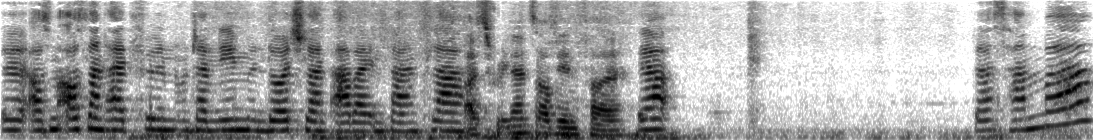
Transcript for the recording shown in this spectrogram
äh, aus dem Ausland halt für ein Unternehmen in Deutschland arbeiten kann, klar. Als Freelancer auf jeden Fall. Ja. Das haben wir.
